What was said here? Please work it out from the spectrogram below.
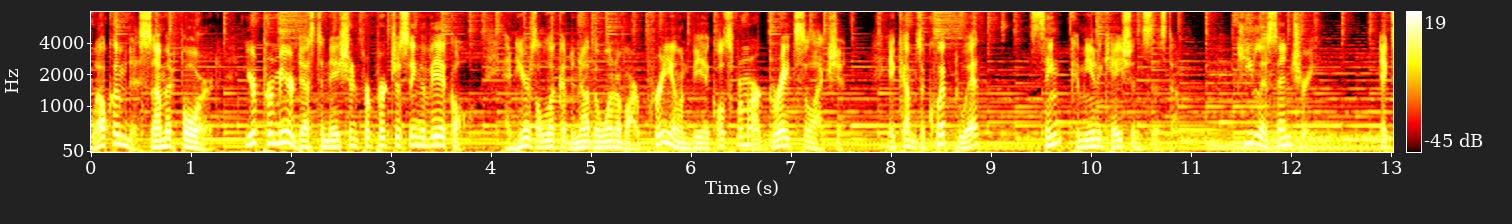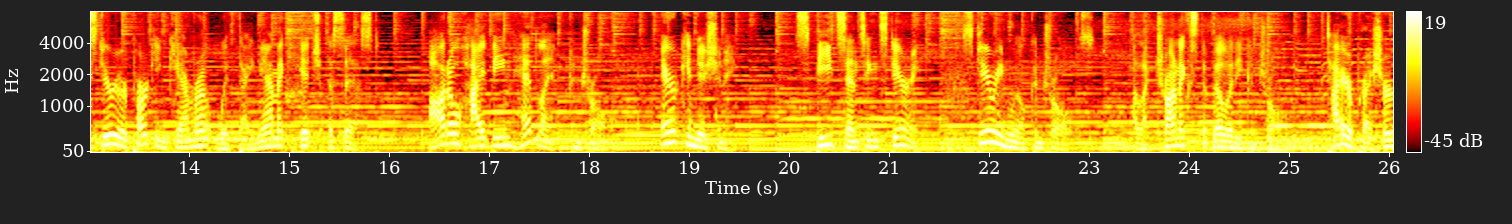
Welcome to Summit Ford, your premier destination for purchasing a vehicle. And here's a look at another one of our pre owned vehicles from our great selection. It comes equipped with sync communication system, keyless entry, exterior parking camera with dynamic hitch assist, auto high beam headlamp control, air conditioning, speed sensing steering, steering wheel controls, electronic stability control, tire pressure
